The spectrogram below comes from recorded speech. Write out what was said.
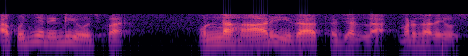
அது கொஞ்சம் நின்று யோசிச்சு பாரு. ஒன்னஹாரி இதா தஜல்லா. மறுகாதை யோசி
